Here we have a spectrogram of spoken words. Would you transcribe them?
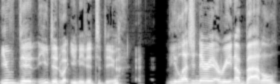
you did you did what you needed to do. The legendary arena battle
